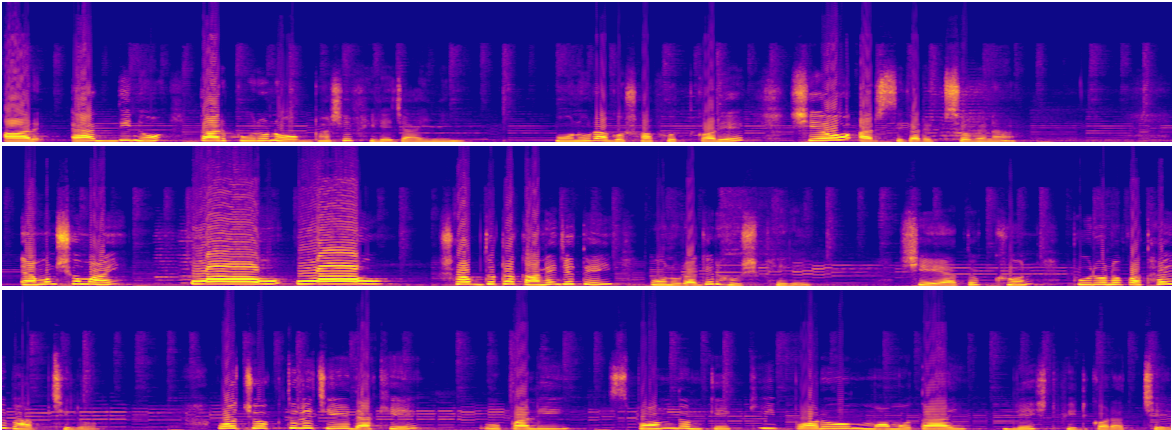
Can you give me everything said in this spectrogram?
আর একদিনও তার পুরনো অভ্যাসে ফিরে যায়নি। অনুরাগও শপথ করে, সেও আর সিগারেট ছোবে না। এমন সময়, ওয়াও ওয়াও! শব্দটা কানে যেতেই অনুরাগের হুঁশ ফেরে। সে এতক্ষণ পুরনো কথাই ভাবছিল। ও চোখ তুলে চেয়ে দেখে, উপালি, স্পন্দনকে কি পরম মমতায় ব্রেস্ট ফিড করাচ্ছে?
